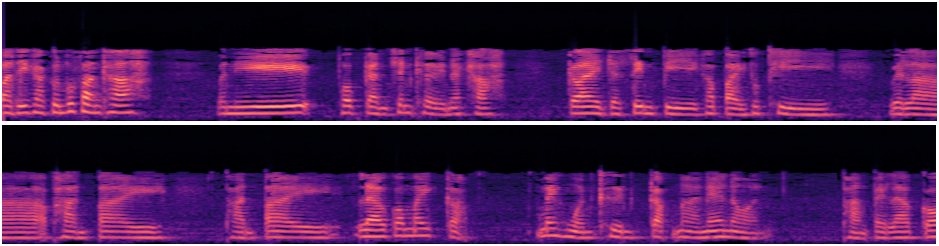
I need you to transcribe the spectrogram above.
วัสดีค่ะ คุณผู้ฟังคะวันนี้พบกันเช่นเคยนะคะ ใกล้จะสิ้นปีเข้าไปทุกที เวลาผ่านไป ผ่านไป แล้วก็ไม่กลับไม่หวนคืนกลับมาแน่นอน ผ่านไปแล้วก็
